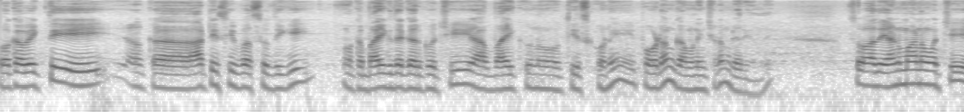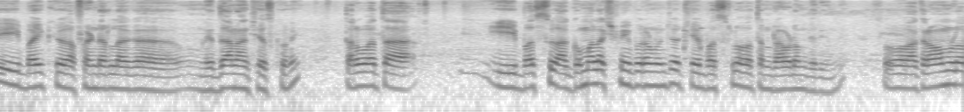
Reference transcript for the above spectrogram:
ఒక వ్యక్తి ఒక ఆర్టీసీ బస్సు దిగి ఒక బైక్ దగ్గరకు వచ్చి ఆ బైక్ను తీసుకొని పోవడం గమనించడం జరిగింది. సో అది అనుమానం వచ్చి ఈ బైక్ అఫెండర్ లాగా నిర్ధారణ చేసుకొని తర్వాత ఈ బస్సు ఆ గుమ్మలక్ష్మీపురం నుంచి వచ్చే బస్సులో అతను రావడం జరిగింది. సో ఆ క్రమంలో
